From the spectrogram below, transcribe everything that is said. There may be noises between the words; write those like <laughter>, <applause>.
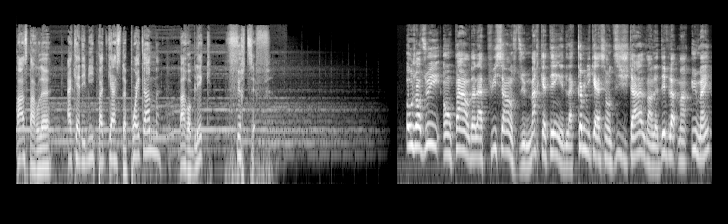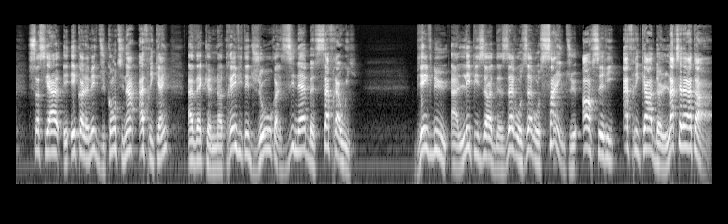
Passe par le academypodcast.com par oblique furtif. Aujourd'hui, on parle de la puissance du marketing et de la communication digitale dans le développement humain, social et économique du continent africain avec notre invité du jour, Zineb Safraoui. Bienvenue à l'épisode 005 du hors-série Africa de l'accélérateur.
